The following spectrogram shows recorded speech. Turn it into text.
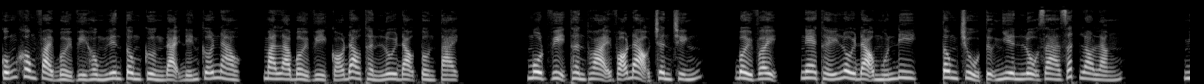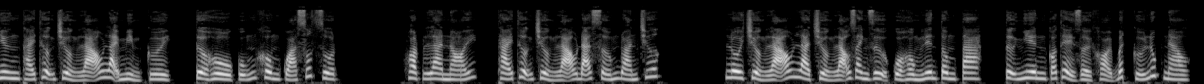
cũng không phải bởi vì Hồng Liên Tông cường đại đến cỡ nào, mà là bởi vì có đao thần lôi đạo tồn tại. Một vị thần thoại võ đạo chân chính. Bởi vậy, nghe thấy lôi đạo muốn đi, tông chủ tự nhiên lộ ra rất lo lắng. Nhưng Thái Thượng trưởng lão lại mỉm cười, tựa hồ cũng không quá sốt ruột. Hoặc là nói, Thái Thượng trưởng lão đã sớm đoán trước. Lôi trưởng lão là trưởng lão danh dự của Hồng Liên Tông ta, tự nhiên có thể rời khỏi bất cứ lúc nào.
